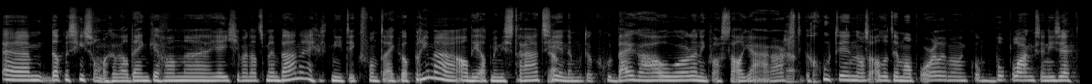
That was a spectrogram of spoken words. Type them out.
Um, dat misschien sommigen wel denken van, uh, jeetje, maar dat is mijn baan eigenlijk niet. Ik vond het eigenlijk wel prima, al die administratie. En dat moet ook goed bijgehouden worden. En ik was er al jaren hartstikke goed in, was altijd helemaal op orde. En dan komt Bob langs en die zegt,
